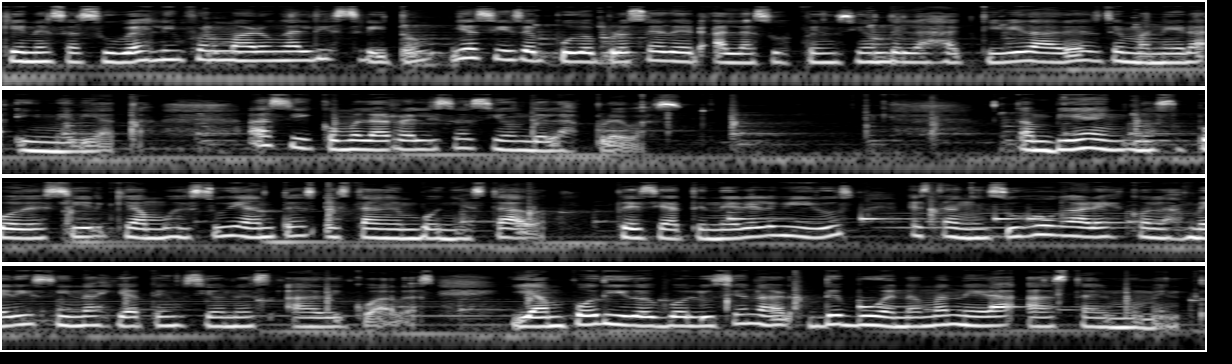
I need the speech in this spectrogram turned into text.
quienes a su vez le informaron al distrito y así se pudo proceder a la suspensión de las actividades de manera inmediata, así como la realización de las pruebas. También nos supo decir que ambos estudiantes están en buen estado, pese a tener el virus, están en sus hogares con las medicinas y atenciones adecuadas y han podido evolucionar de buena manera hasta el momento.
